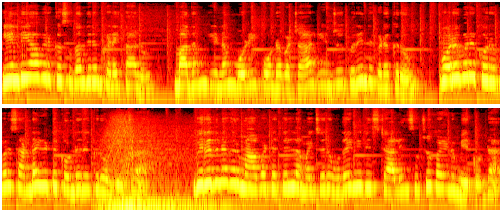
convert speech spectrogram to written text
இந்தியாவிற்கு சுதந்திரம் கிடைத்தாலும் மதம் இனம் மொழி போன்றவற்றால் இன்று பிரிந்து கிடக்கிறோம். ஒருவருக்கொருவர் சண்டையிட்டுக் கொண்டிருக்கிறோம் என்றார். விருதுநகர் மாவட்டத்தில் அமைச்சர் உதயநிதி ஸ்டாலின் சுற்றுப்பயணம் மேற்கொண்டார்.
